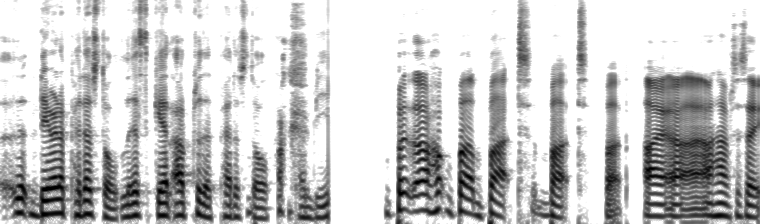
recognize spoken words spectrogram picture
uh, they're at a pedestal. Let's get up to that pedestal and be. But uh, but but but but I I I have to say,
